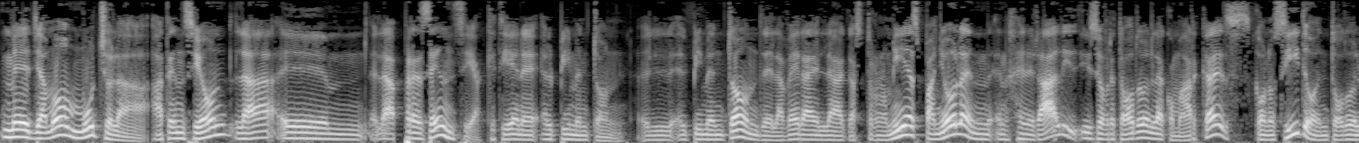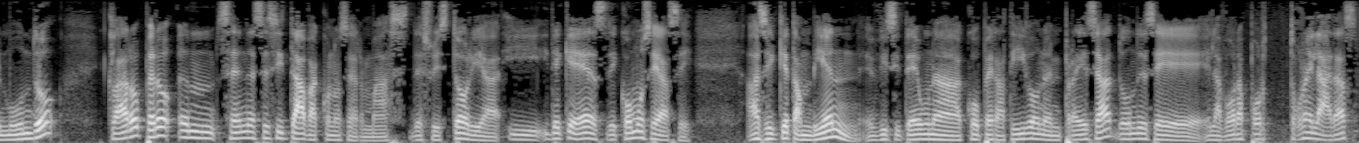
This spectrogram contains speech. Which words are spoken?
me llamó mucho la atención la, eh, la presencia que tiene el pimentón. El, pimentón de la vera en la gastronomía española en, en general y, y sobre todo en la comarca es conocido en todo el mundo, claro, pero em, se necesitaba conocer más de su historia y, y de qué es, de cómo se hace. Así que también eh, visité una cooperativa, una empresa donde se elabora por toneladas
